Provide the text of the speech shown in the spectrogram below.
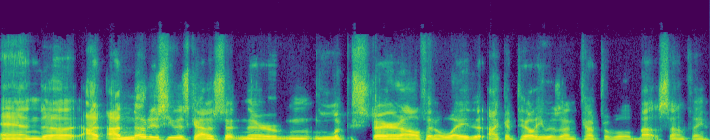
And uh, I, I, noticed he was kind of sitting there, mm, look, staring off in a way that I could tell he was uncomfortable about something.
